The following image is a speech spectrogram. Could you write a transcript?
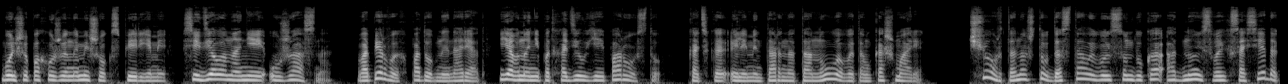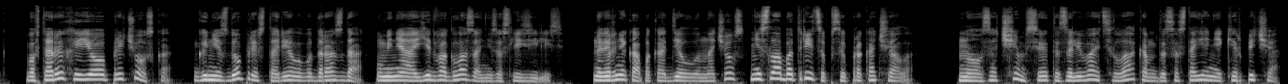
больше похожее на мешок с перьями, сидело на ней ужасно. Во-первых, подобный наряд явно не подходил ей по росту. Катька элементарно тонула в этом кошмаре. Чёрт, она что, достала его из сундука одной из своих соседок? Во-вторых, ее прическа. Гнездо престарелого дрозда. У меня едва глаза не заслезились. Наверняка, пока делала начес, не слабо трицепсы прокачала. Но зачем все это заливать лаком до состояния кирпича?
